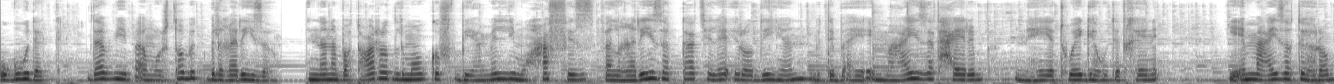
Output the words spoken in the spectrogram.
وجودك ده بيبقى مرتبط بالغريزة. إن أنا بتعرض لموقف بيعمل لي محفز فالغريزة بتاعتي لا اراديا بتبقى يا إما عايزة تحارب إن هي تواجه وتتخانق يا إما عايزة تهرب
